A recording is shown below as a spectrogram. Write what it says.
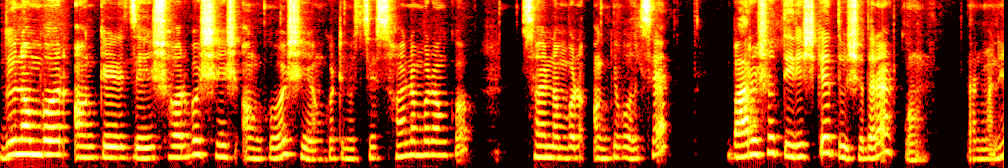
দুই নম্বর অঙ্কের যে সর্বশেষ অঙ্ক, সেই অঙ্কটি হচ্ছে ছয় নম্বর অঙ্ক। ছয় নম্বর অঙ্কে বলছে বারোশো তিরিশকে দুইশো দ্বারা কম তার মানে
